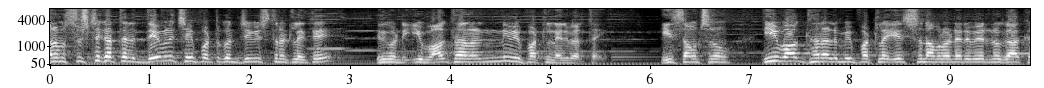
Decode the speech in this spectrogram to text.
మనం సృష్టికర్తని దేవుని చేయి జీవిస్తున్నట్లయితే ఇదిగోండి ఈ వాగ్దానాలన్నీ మీ పట్ల నెరవేరుతాయి. ఈ సంవత్సరం ఈ వాగ్దానాలు మీ పట్ల ఏసునామలో నెరవేరును గాక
